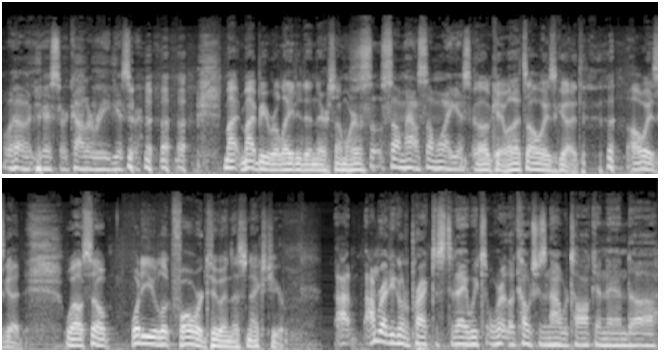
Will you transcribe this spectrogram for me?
Well, yes, sir. Kyler Read. Yes, sir. might might be related in there somewhere. So, somehow, some way. Yes, sir. Okay. Well, that's always good. always good. Well, so what do you look forward to in this next year? I, am ready to go to practice today. We we're, the coaches and I were talking, and uh,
